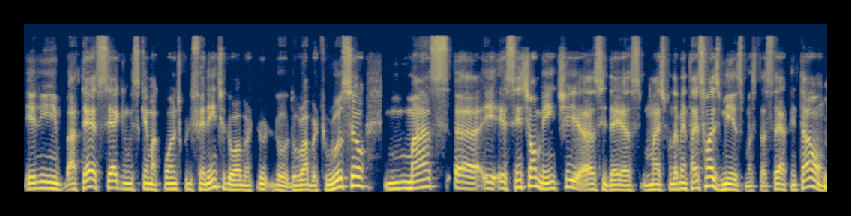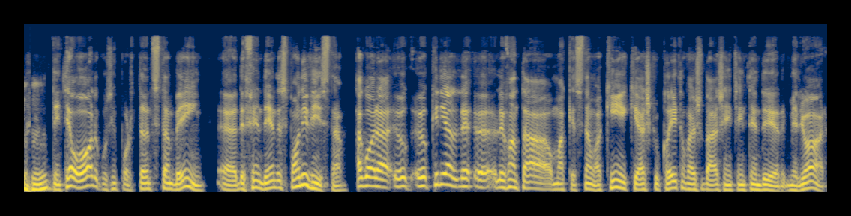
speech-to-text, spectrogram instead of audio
Ele até segue um esquema quântico diferente do Robert, do, do Robert Russell, mas uh, essencialmente as ideias mais fundamentais são as mesmas, tá certo? Então, uhum. tem teólogos importantes também uh, defendendo esse ponto de vista. Agora, eu, eu queria le uh, levantar uma questão aqui que acho que o Clayton vai ajudar a gente a entender melhor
